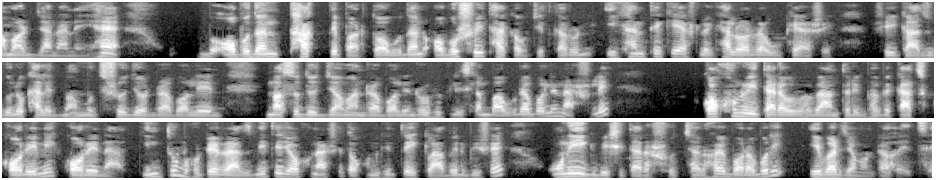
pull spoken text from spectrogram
আমার জানা নেই। হ্যাঁ অবদান থাকতে পারতো, অবদান অবশ্যই থাকা উচিত। কারণ এখান থেকে আসলে খেলোয়াড়রা উঠে আসে। সেই কাজগুলো খালেদ মাহমুদ, সুজনরা বলেন, মাসুদুজ্জামানরা বলেন, রফিকুল ইসলাম বাবুরা বলেন, আসলে কখনোই তারা ওইভাবে আন্তরিকভাবে কাজ করেনি, করে না। কিন্তু ভোটের রাজনীতি যখন আসে, তখন কিন্তু এই ক্লাবের বিষয়ে অনেক বেশি তারা সোচ্চার হয়, বরাবরই এবার যেমনটা হয়েছে।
